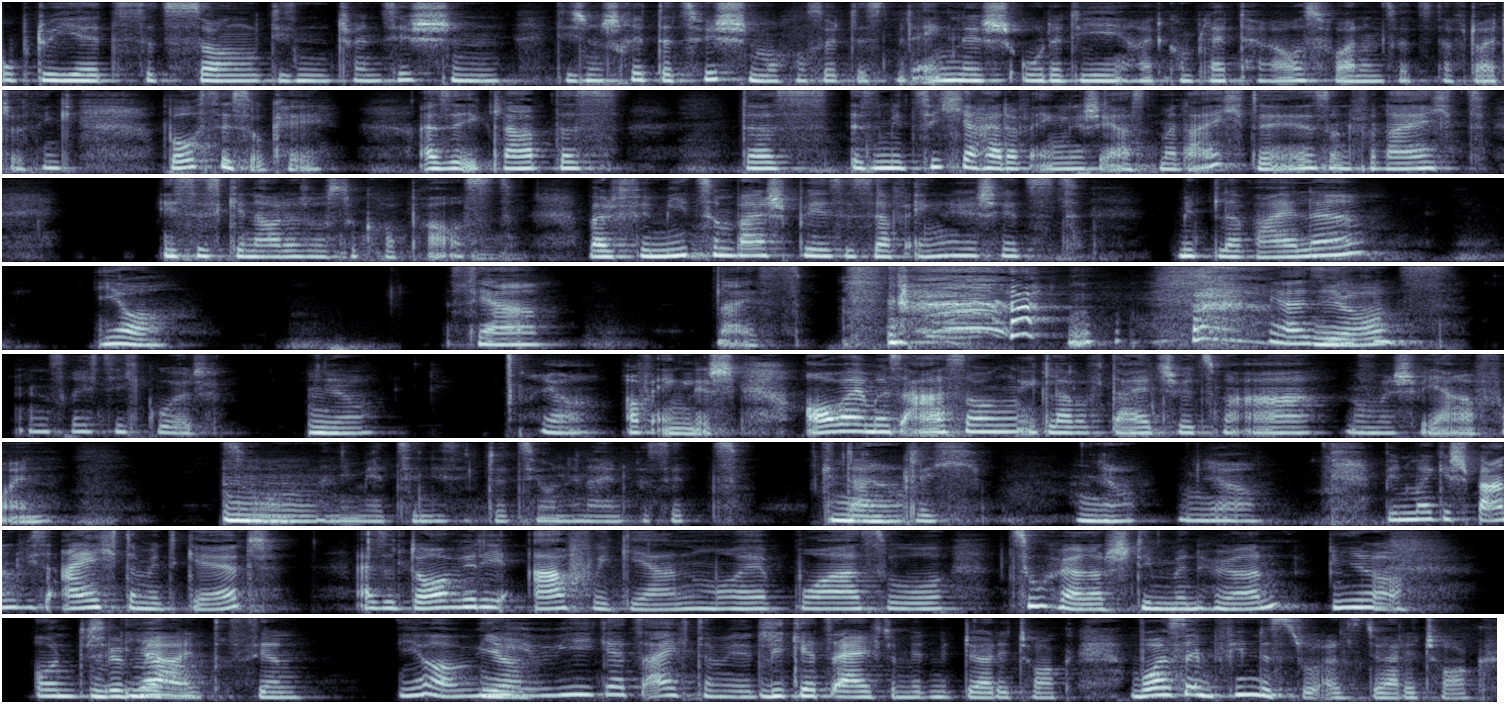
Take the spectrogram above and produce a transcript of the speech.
ob du jetzt sozusagen diesen Transition, diesen Schritt dazwischen machen solltest mit Englisch oder die halt komplett herausfordern solltest auf Deutsch. I think both is okay. Also ich glaube, dass, dass es mit Sicherheit auf Englisch erstmal leichter ist und vielleicht ist es genau das, was du gerade brauchst. Weil für mich zum Beispiel ist es auf Englisch jetzt mittlerweile, ja, sehr nice. ja, also ja. ich es richtig gut. Ja. Ja, auf Englisch. Aber ich muss auch sagen, ich glaube, auf Deutsch wird es mir auch nochmal schwerer fallen. So, mm. wenn ich mir jetzt in die Situation hineinversetze. Gedanklich. Ja. Ja. ja. Bin mal gespannt, wie es euch damit geht. Also da würde ich auch voll gern mal ein paar so Zuhörerstimmen hören. Ja. Und würde ja, mich auch interessieren. Ja, wie, ja. wie geht's euch damit? Wie geht's euch damit mit Dirty Talk? Was empfindest du als Dirty Talk?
